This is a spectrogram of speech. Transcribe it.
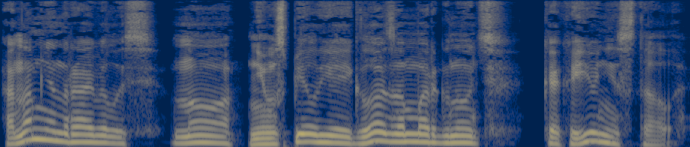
Она мне нравилась, но не успел я и глазом моргнуть, как ее не стало.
